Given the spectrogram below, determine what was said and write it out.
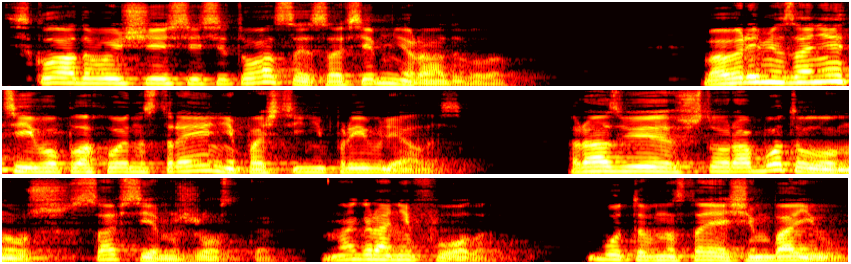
складывающаяся ситуация совсем не радовала. Во время занятий его плохое настроение почти не проявлялось. Разве что работал он уж совсем жестко, на грани фола, будто в настоящем бою,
